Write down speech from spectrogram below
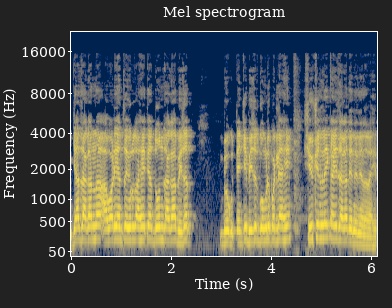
ज्या जागांना आवाडे यांचा विरोध आहे त्या दोन जागा भिजत त्यांचे भिजत गोंगडे पडले आहे. शिवसेनेलाही काही जागा देण्यात येणार आहेत.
